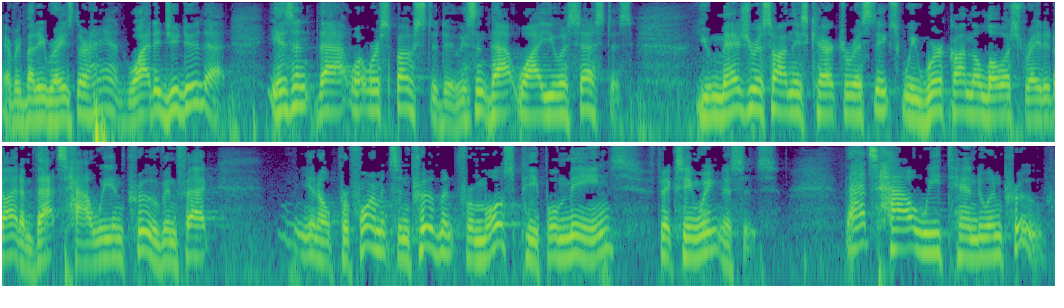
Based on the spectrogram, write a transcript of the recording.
Everybody raised their hand. Why did you do that? Isn't that what we're supposed to do? Isn't that why you assessed us? You measure us on these characteristics, we work on the lowest rated item. That's how we improve. In fact, you know, performance improvement for most people means fixing weaknesses. That's how we tend to improve.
